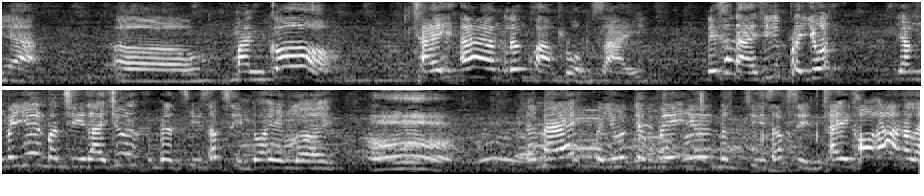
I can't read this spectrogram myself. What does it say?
เนี่ยเอ่อมันก็ใช้อ้างเรื่องความโปร่งใส ในขณะที่ประยุทธ์ยังไม่ยื่นบัญชีรายชื่อบัญชีทรัพย์สินตัวเองเลยเออใช่ไหมประยุทธ์ยังไม่ยื่นบัญชีทรัพย์สินใช้ข้ออ้างอะไร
